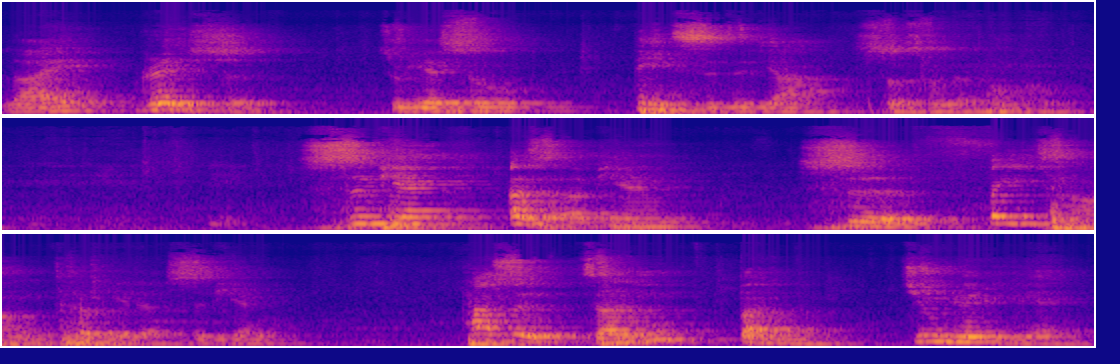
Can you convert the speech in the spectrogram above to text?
来认识主耶稣钉十字架所受的痛苦。诗篇。二十二篇是非常特别的诗篇，它是整本旧约里面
